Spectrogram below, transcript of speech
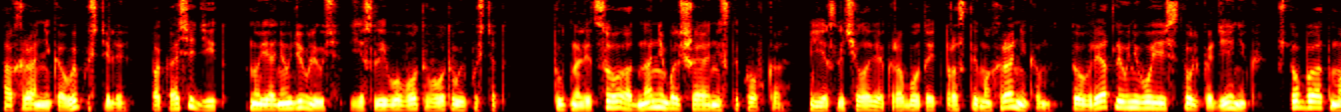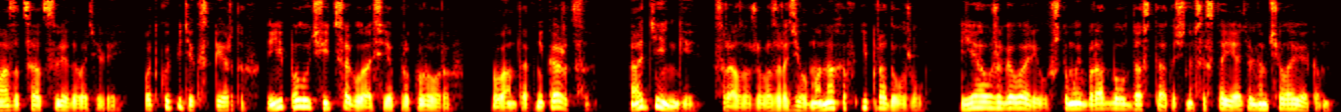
Охранника выпустили? Пока сидит. Но я не удивлюсь, если его вот-вот выпустят. Тут налицо одна небольшая нестыковка. Если человек работает простым охранником, то вряд ли у него есть столько денег, чтобы отмазаться от следователей, подкупить экспертов и получить согласие прокуроров. Вам так не кажется? А деньги, сразу же возразил Монахов и продолжил. Я уже говорил, что мой брат был достаточно состоятельным человеком,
